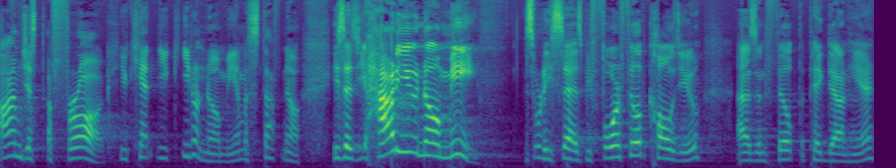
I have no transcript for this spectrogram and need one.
I'm just a frog. You can't, you, you don't know me. I'm a stuff. No. He says, How do you know me? This is what he says. Before Philip called you, as in Philip the pig down here,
